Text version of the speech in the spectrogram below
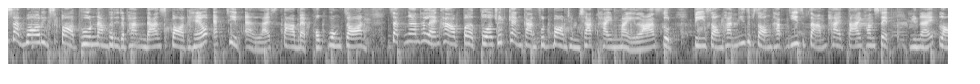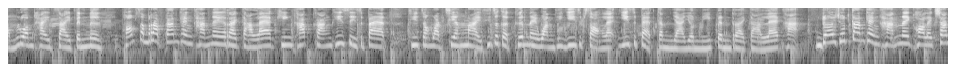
ริษัทวอริกสปอร์ตผู้นำผลิตภัณฑ์ด้านสปอร์ตเฮลท์แอคทีฟแอนด์ไลฟ์สไตล์แบบครบวงจร จัดงานแถลงข่าวเปิดตัวชุดแข่งขันฟุตบอลทีมชาติไทยใหม่ล่าสุด ปี 2022ทับ23 ภายใต้คอนเซปต์ยูไนต์หลอมรวมไทยใจเป็นหนึ่ง พร้อมสำหรับการแข่งขันในรายการแรกคิงคัพครั้งที่ 48 ที่จังหวัดเชียงใหม่ที่จะเกิดขึ้นในวันที่ 22 และ 28 กันยายนนี้เป็นรายการแรกค่ะ โดยชุดการแข่งขันในคอลเลกชัน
